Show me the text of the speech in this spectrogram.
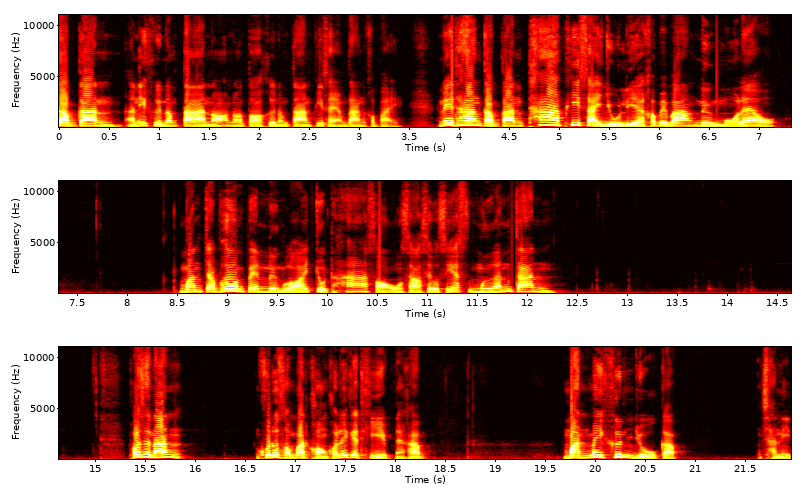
กลับกัน อันนี้คือน้ำตาลเนาะ นอตอคือน้ำตาล พี่ใส่น้ำตาลเข้าไป ในทางกลับกัน ถ้าพี่ใส่ยูเรียเข้าไปบ้าง 1 โมเลลมันจะเพิ่มเป็น 100.52 องศาเซลเซียสเหมือนกัน เพราะฉะนั้นคุณสมบัติของ colligative นะครับ มันไม่ขึ้นอยู่กับชนิด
